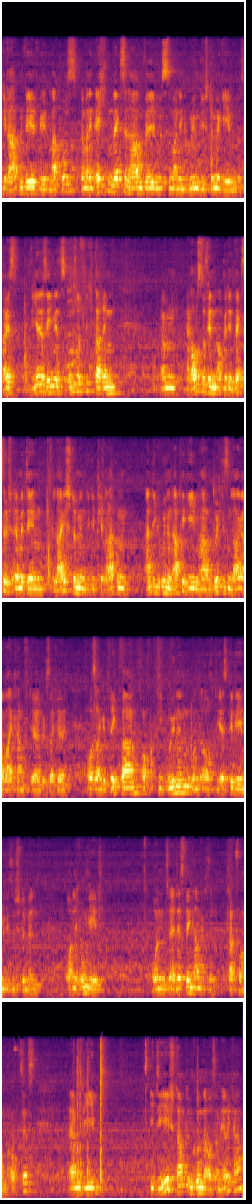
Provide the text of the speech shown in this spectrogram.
Piraten wählt, wählt Mappus. Wenn man den echten Wechsel haben will, müsste man den Grünen die Stimme geben. Das heißt, wir sehen jetzt unsere Pflicht darin, ähm, herauszufinden, ob mit den, Wechsel, äh, mit den Leihstimmen, die die Piraten an die Grünen abgegeben haben, durch diesen Lagerwahlkampf, der durch solche Aussagen geprägt war, ob die Grünen und auch die SPD mit diesen Stimmen ordentlich umgeht. Und äh, deswegen haben wir diese Plattform aufgesetzt. Ähm, die Idee stammt im Grunde aus Amerika.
